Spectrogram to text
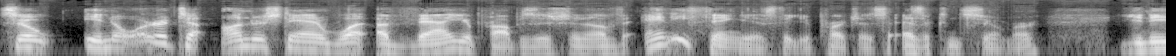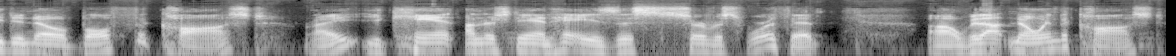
so in order to understand what a value proposition of anything is that you purchase as a consumer you need to know both the cost right you can't understand hey is this service worth it uh, without knowing the cost.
